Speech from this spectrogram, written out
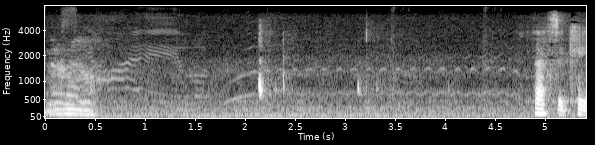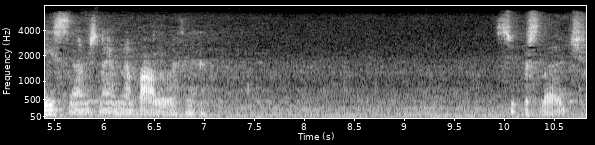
I don't know. If that's the case, then I'm just not even gonna bother with it. Super Sludge.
